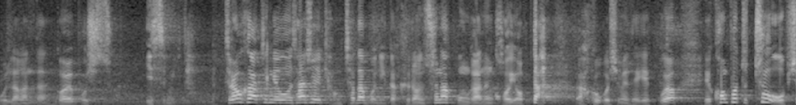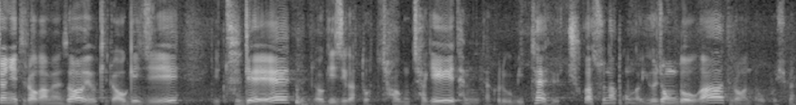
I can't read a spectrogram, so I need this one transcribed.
올라간다는 걸 보실 수가 있습니다. 트렁크 같은 경우는 사실 경차다 보니까 그런 수납 공간은 거의 없다라고 보시면 되겠고요. 이 컴포트 2 옵션이 들어가면서 여기 러기지 이두 개의 러기지가 또 정착이 됩니다. 그리고 밑에 이 추가 수납 공간 이 정도가 들어간다고 보시면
